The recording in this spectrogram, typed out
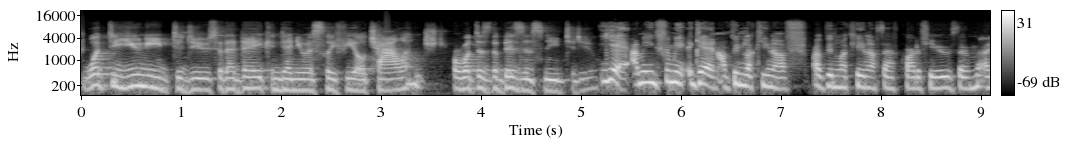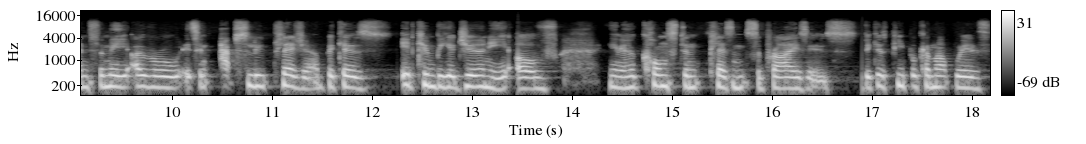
what do you need to do so that they continuously feel challenged? Or what does the business need to do? Yeah, I mean, for me, again, I've been lucky enough. I've been lucky enough to have quite a few of them. And for me, overall, it's an absolute pleasure because it can be a journey of, you know, constant pleasant surprises because people come up with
